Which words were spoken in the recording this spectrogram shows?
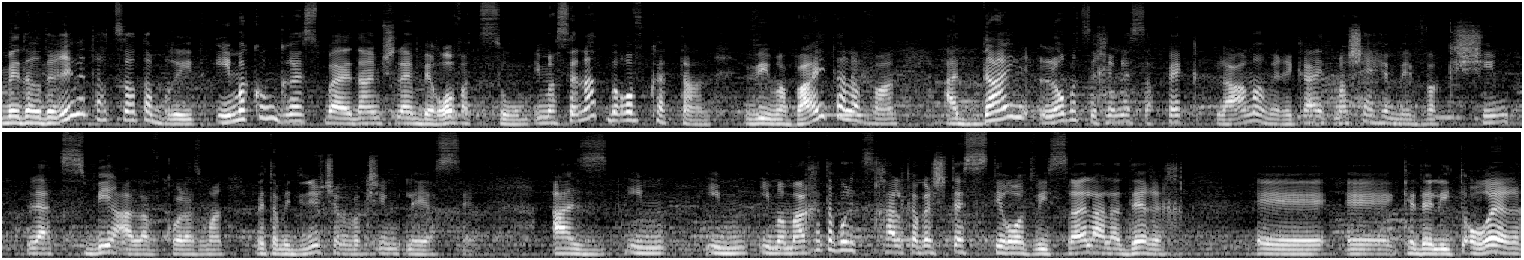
מדרדרים את הברית עם הקונגרס בידיים שלהם ברוב עצום, עם הסנאט ברוב קטן ועם הבית הלבן, עדיין לא מצליחים לספק לעם האמריקאי את מה שהם מבקשים להצביע עליו כל הזמן, ואת המדיניות שהם מבקשים ליישם. אז אם, אם, אם המערכת הפוליטית צריכה לקבל שתי סתירות וישראל על הדרך אה, אה, כדי להתעורר,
